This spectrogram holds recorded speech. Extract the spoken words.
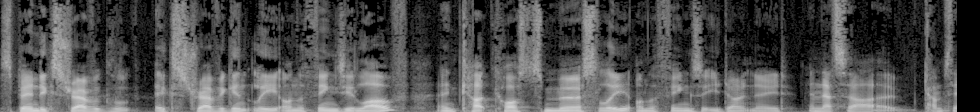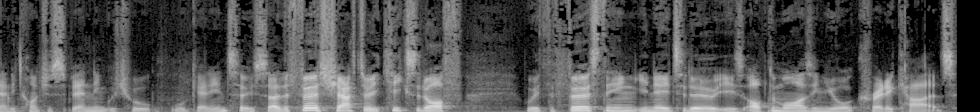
spend extravag- extravagantly on the things you love and cut costs mercilessly on the things that you don't need. And that's uh, comes down to conscious spending, which we'll, we'll get into. So the first chapter, he kicks it off with the first thing you need to do is optimizing your credit cards.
